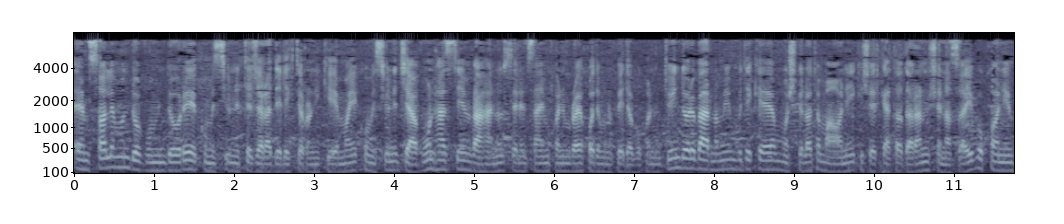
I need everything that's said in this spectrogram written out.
امسالمون دومین دوره کمیسیون تجارت الکترونیکی. ما یک کمیسیون جوون هستیم و هنوز داریم سعی می‌کنیم راه خودمون رو پیدا بکنیم. تو این دوره برنامه این بوده که مشکلات و موانعی که شرکت ها دارن رو شناسایی بکنیم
